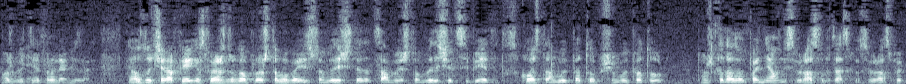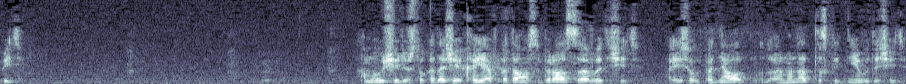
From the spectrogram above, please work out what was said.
Может быть, нет проблем, не знаю. В любом случае, Рафкегер спрашивает другой вопрос. Что мы боимся? Что он вытащит этот самый, что он вытащит себе этот кост, а он будет потур. Почему будет потур? Потому что когда он его поднял, он не собирался вытаскивать, он собирался попить. А мы учили, что когда человек хаяв, когда он собирался вытащить, а если он поднял, альманат, так сказать, не вытащить,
